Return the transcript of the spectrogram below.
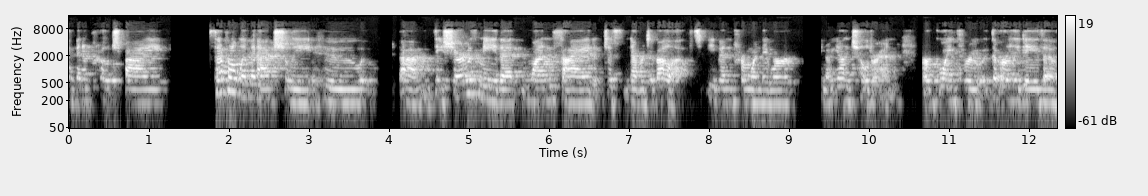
have been approached by several women actually who um, they shared with me that one side just never developed, even from when they were you know young children or going through the early days of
